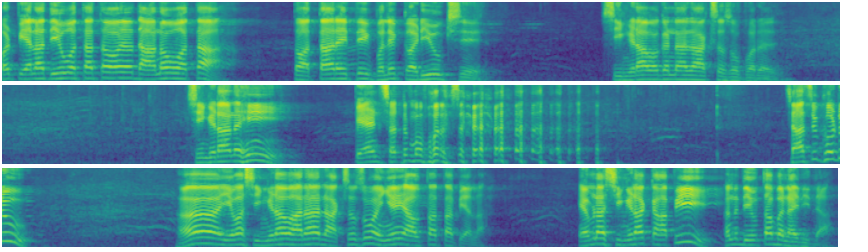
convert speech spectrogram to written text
પણ પહેલાં દેવ હતા તો દાનવ હતા. તો અત્યારે તે ભલે કડિયુગ છે. શિંગડા વગરના રાક્ષસો પર છે. શિંગડા નહીં, પેન્ટ શર્ટમાં ફરશે સાચું ખોટું? હા, એવા શિંગડાવાળા રાક્ષસો અહીંયા આવતા હતા પહેલાં. એમના શિંગડા કાપી અને દેવતા બનાવી દીધા.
